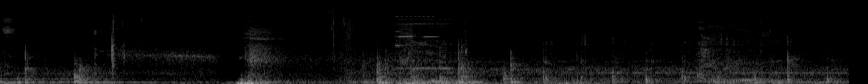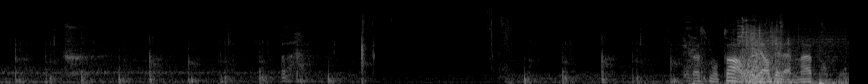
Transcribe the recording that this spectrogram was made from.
Je passe mon temps à regarder la map fait.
